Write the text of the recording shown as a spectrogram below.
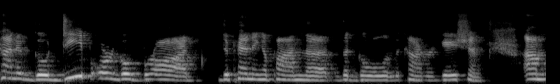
kind of go deep or go broad depending upon the, the goal of the congregation. Um,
